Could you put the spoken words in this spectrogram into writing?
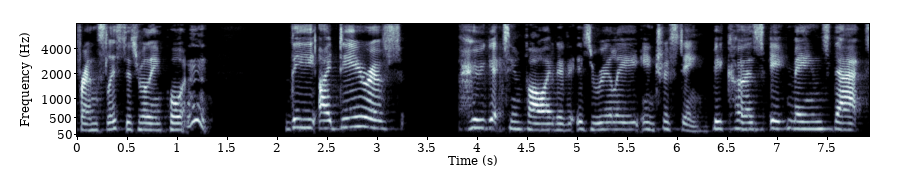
friends list is really important. The idea of who gets invited is really interesting because it means that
